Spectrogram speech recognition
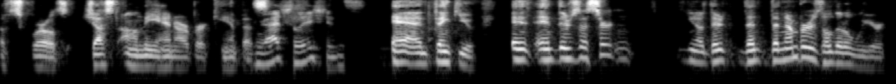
of squirrels just on the Ann Arbor campus. Congratulations. And thank you. And, and there's a certain, you know, there, the, the number is a little weird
